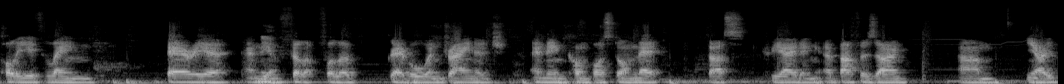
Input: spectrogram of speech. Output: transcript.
polyethylene barrier, and then Yeah. fill it full of gravel and drainage, and then compost on that, thus creating a buffer zone. Um, you know,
